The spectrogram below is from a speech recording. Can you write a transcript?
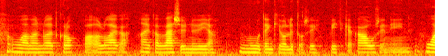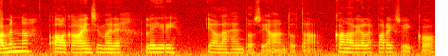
huomannut, että kroppa on ollut aika, aika väsynyt ja muutenkin oli tosi pitkä kausi, niin huomenna alkaa ensimmäinen leiri ja lähden tosiaan tota Kanarialle pariksi viikkoa,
